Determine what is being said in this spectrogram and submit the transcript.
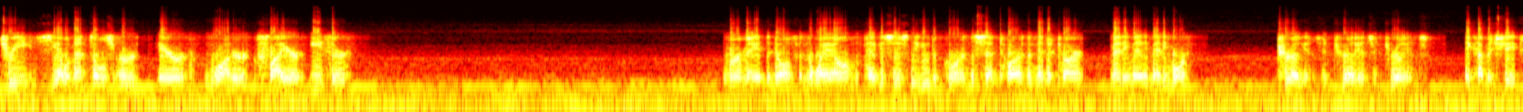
trees, the elementals, earth, air, water, fire, ether, the mermaid, the dolphin, the whale, the pegasus, the unicorn, the centaur, the minotaur, many, many, many more. Trillions and trillions and trillions. They come in shapes,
